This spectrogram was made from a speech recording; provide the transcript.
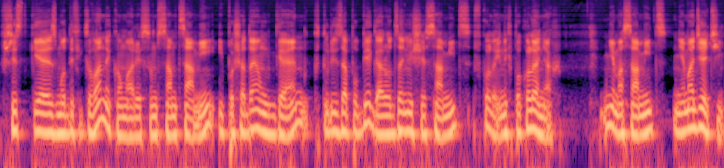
Wszystkie zmodyfikowane komary są samcami i posiadają gen, który zapobiega rodzeniu się samic w kolejnych pokoleniach. Nie ma samic, nie ma dzieci.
